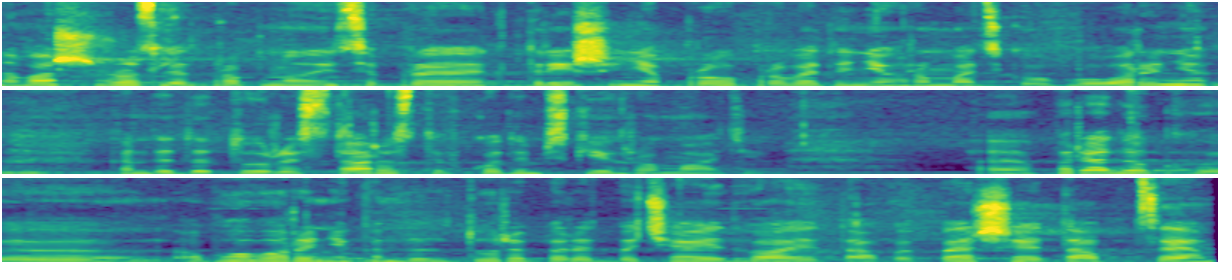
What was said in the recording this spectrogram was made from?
На ваш розгляд пропонується проект рішення про проведення громадського обговорення кандидатури старости в Кодимській громаді. Е, Порядок е, обговорення кандидатури передбачає два етапи. Перший етап це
